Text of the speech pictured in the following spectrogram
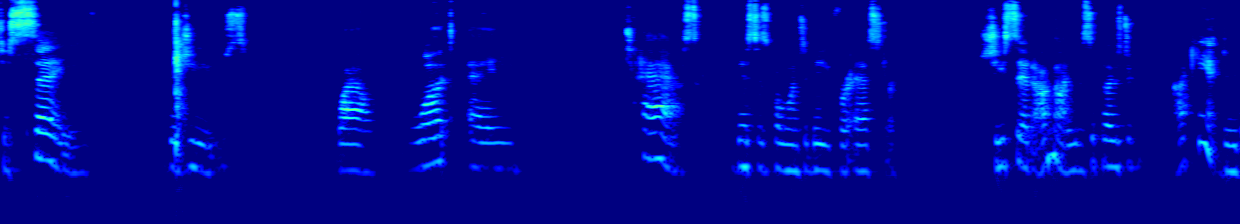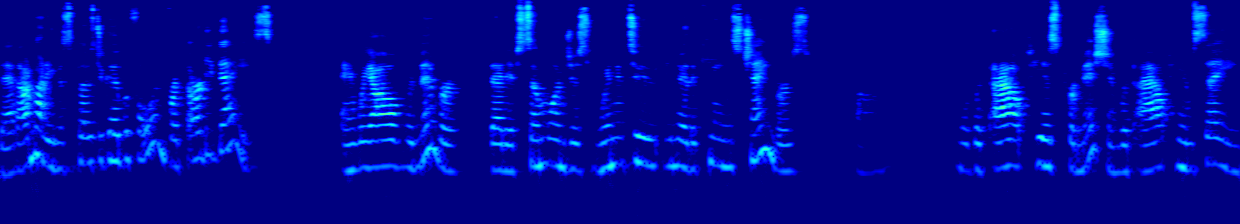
to save the Jews. Wow, what a task this is going to be for Esther. She said, I'm not even supposed to, I can't do that. I'm not even supposed to go before him for 30 days. And we all remember that if someone just went into, you know, the king's chambers, um, you know, without his permission, without him saying,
